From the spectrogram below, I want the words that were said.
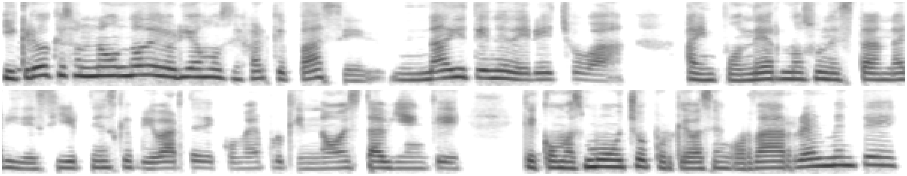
y creo que eso no, no deberíamos dejar que pase. Nadie tiene derecho a, a imponernos un estándar y decir tienes que privarte de comer porque no está bien que, que comas mucho, porque vas a engordar. Realmente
